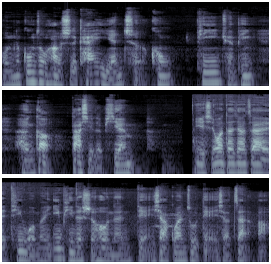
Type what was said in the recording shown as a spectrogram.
我们的公众号是“开眼扯空”，拼音全拼横杠大写的 PM，也希望大家在听我们音频的时候能点一下关注，点一下赞啊！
